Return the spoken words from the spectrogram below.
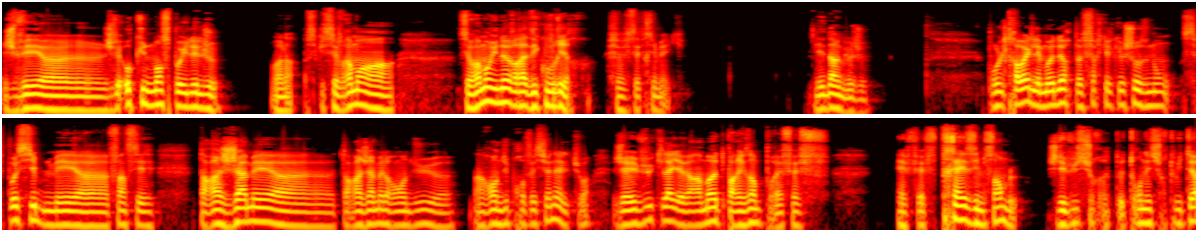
je vais, euh, je vais aucunement spoiler le jeu. Voilà, parce que c'est vraiment, un, c'est vraiment une œuvre à découvrir. Cette remake. Il est dingue le jeu. Pour le travail, les modeurs peuvent faire quelque chose, non, c'est possible, mais euh, enfin c'est, t'auras jamais, euh, jamais le rendu, euh, un rendu professionnel, tu vois. J'avais vu que là il y avait un mode, par exemple pour FF, FF 13 il me semble. Je l'ai vu sur, tourner sur Twitter.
